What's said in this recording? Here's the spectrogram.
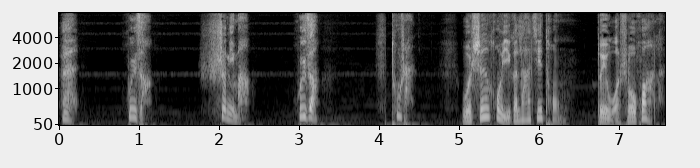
哎，辉子，是你吗？辉子！突然，我身后一个垃圾桶对我说话了，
